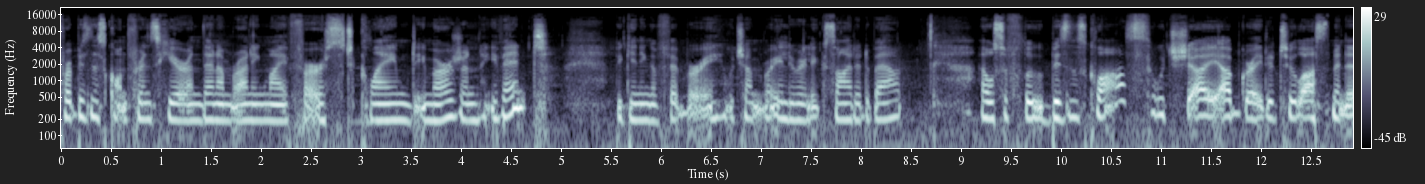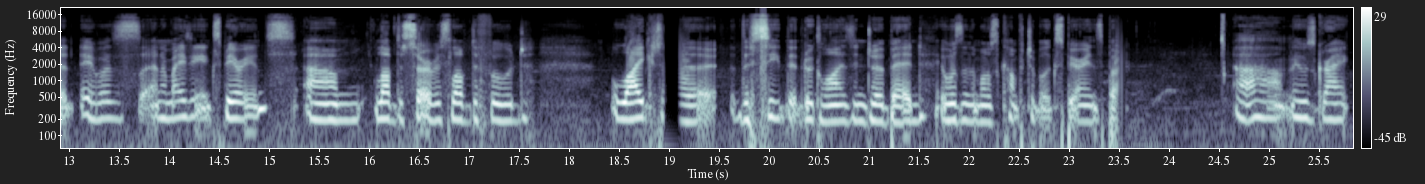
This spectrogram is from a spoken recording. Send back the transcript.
for a business conference here, and then I'm running my first claimed immersion event beginning of February, which I'm really, really excited about. I also flew business class, which I upgraded to last minute. It was an amazing experience. Um, loved the service, loved the food, liked the, the seat that reclines into a bed. It wasn't the most comfortable experience, but um, it was great.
